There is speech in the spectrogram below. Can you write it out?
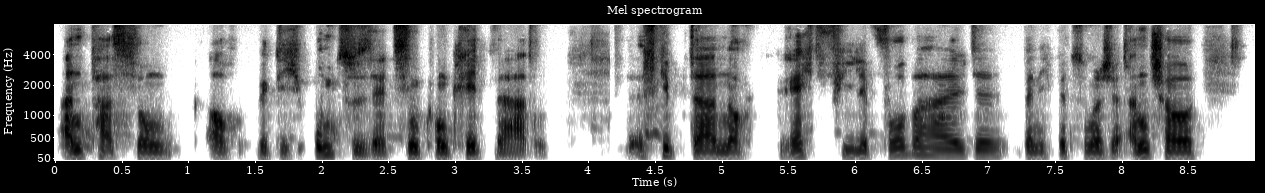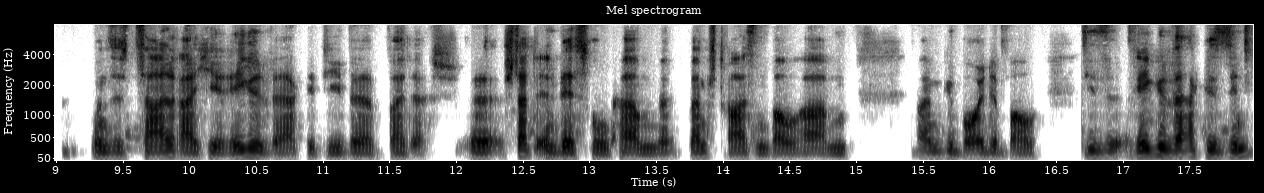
Anpassung auch wirklich umzusetzen, konkret werden. Es gibt da noch recht viele Vorbehalte. Wenn ich mir zum Beispiel anschaue, unsere zahlreiche Regelwerke, die wir bei der äh, Stadtentwässerung haben, beim Straßenbau haben, beim Gebäudebau. Diese Regelwerke sind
